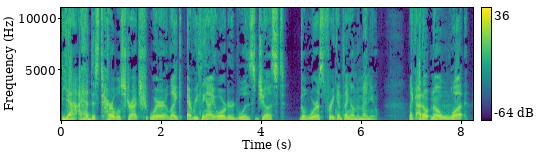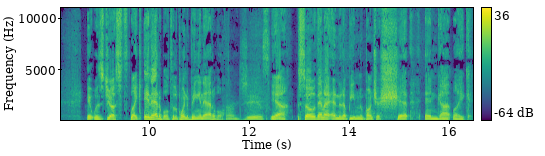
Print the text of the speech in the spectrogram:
yeah, I had this terrible stretch where like everything I ordered was just the worst freaking thing on the menu. Like I don't know what it was just like inedible to the point of being inedible. Oh, jeez. Yeah. So then I ended up eating a bunch of shit and got like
